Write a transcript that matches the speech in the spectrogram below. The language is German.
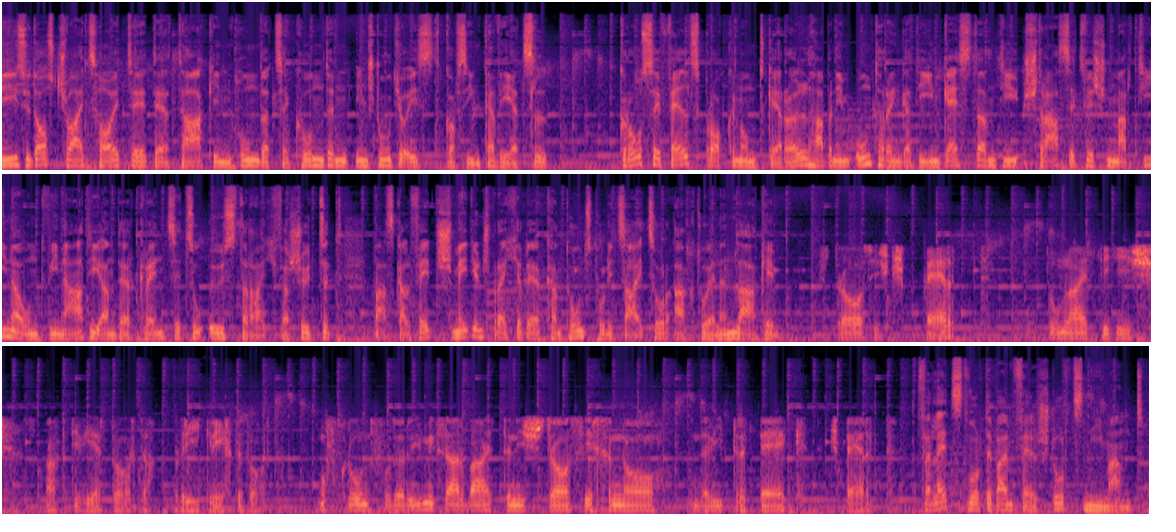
Die Südostschweiz heute, der Tag in 100 Sekunden. Im Studio ist Gorsinka Wirzel. Große Felsbrocken und Geröll haben im Unterengadin gestern die Straße zwischen Martina und Vinadi an der Grenze zu Österreich verschüttet. Pascal Fetsch, Mediensprecher der Kantonspolizei zur aktuellen Lage. Die Straße ist gesperrt und die Umleitung ist aktiviert worden oder eingerichtet worden. Aufgrund der Räumungsarbeiten ist die Straße sicher noch in den weiteren Tagen gesperrt. Verletzt wurde beim Felssturz niemand.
